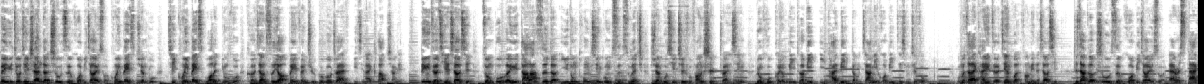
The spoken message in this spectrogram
位于旧金山的数字货币交易所 Coinbase 宣布，其 Coinbase Wallet 用户可将私钥备份至 Google Drive 以及 iCloud 上面。另一则企业消息，总部位于达拉斯的移动通信公司 Switch 宣布其支付方式转型，用户可用比特币、以太币等加密货币进行支付。我们再来看一则监管方面的消息。芝加哥数字货币交易所 ErisX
